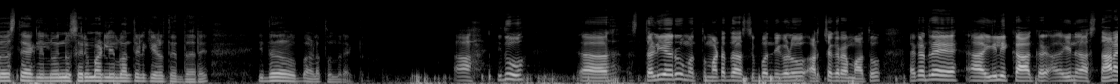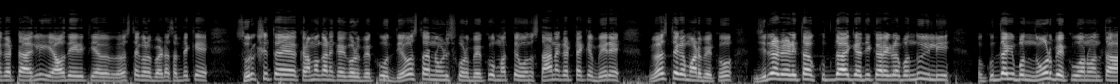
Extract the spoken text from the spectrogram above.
ವ್ಯವಸ್ಥೆ ಆಗಲಿಲ್ಲ ಇನ್ನೂ ಸರಿ ಮಾಡಲಿಲ್ಲ ಅಂತೇಳಿ ಕೇಳ್ತಾ ಇದ್ದಾರೆ. ಇದು ಭಾಳ ತೊಂದರೆ ಆಗ್ತದೆ ಇದು ಸ್ಥಳೀಯರು ಮತ್ತು ಮಠದ ಸಿಬ್ಬಂದಿಗಳು ಅರ್ಚಕರ ಮಾತು. ಯಾಕಂದರೆ ಇಲ್ಲಿ ಕಾ ಏನು, ಸ್ನಾನಘಟ್ಟ ಆಗಲಿ ಯಾವುದೇ ರೀತಿಯ ವ್ಯವಸ್ಥೆಗಳು ಬೇಡ. ಸದ್ಯಕ್ಕೆ ಸುರಕ್ಷಿತ ಕ್ರಮಗಳನ್ನು ಕೈಗೊಳ್ಳಬೇಕು ದೇವಸ್ಥಾನ ಉಳಿಸ್ಕೊಡ್ಬೇಕು, ಮತ್ತು ಒಂದು ಸ್ನಾನಘಟ್ಟಕ್ಕೆ ಬೇರೆ ವ್ಯವಸ್ಥೆಗಳು ಮಾಡಬೇಕು. ಜಿಲ್ಲಾಡಳಿತ ಖುದ್ದಾಗಿ ಅಧಿಕಾರಿಗಳು ಬಂದು ಇಲ್ಲಿ ಖುದ್ದಾಗಿ ಬಂದು ನೋಡಬೇಕು ಅನ್ನುವಂತಹ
